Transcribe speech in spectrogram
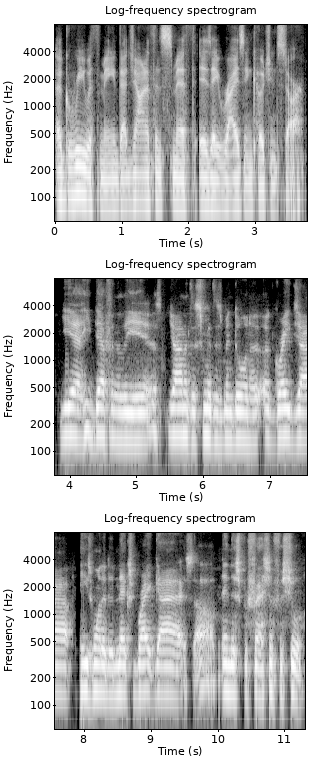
agree with me that Jonathan Smith is a rising coaching star. Yeah, he definitely is. Jonathan Smith has been doing a, a great job. He's one of the next bright guys uh, in this profession for sure.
